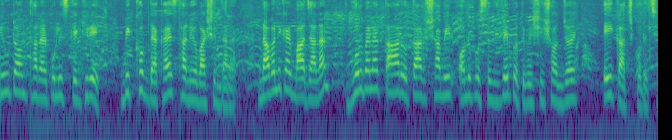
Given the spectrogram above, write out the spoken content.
নিউ টাউন থানার পুলিশকে ঘিরে বিক্ষোভ দেখায় স্থানীয় বাসিন্দারা। নাবালিকার মা জানান, ভোরবেলা তার ও তার স্বামীর অনুপস্থিতিতে প্রতিবেশী সঞ্জয় এই কাজ করেছে।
